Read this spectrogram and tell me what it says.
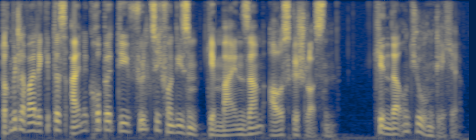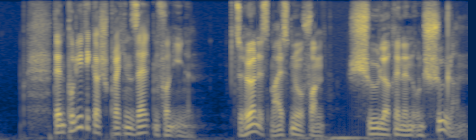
Doch mittlerweile gibt es eine Gruppe, die fühlt sich von diesem gemeinsam ausgeschlossen. Kinder und Jugendliche. Denn Politiker sprechen selten von ihnen. Zu hören ist meist nur von Schülerinnen und Schülern.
